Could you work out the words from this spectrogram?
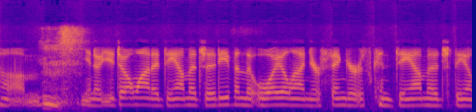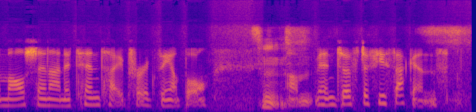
Um, mm. You know, you don't want to damage it. Even the oil on your fingers can damage the emulsion on a tintype, for example, mm. um, in just a few seconds.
